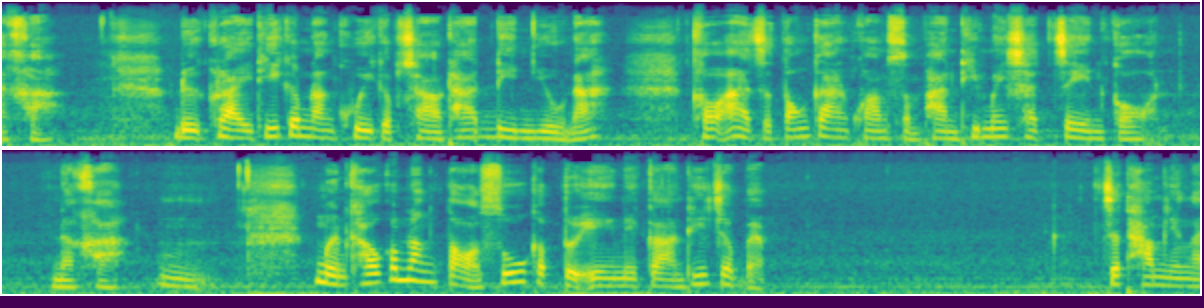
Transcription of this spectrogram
นะคะหรือใครที่กำลังคุยกับชาวธาตุดินอยู่นะ เขาอาจจะต้องการความสัมพันธ์ที่ไม่ชัดเจนก่อนนะคะ อืม เหมือนเขากำลังต่อสู้กับตัวเองในการที่จะแบบ จะทำยังไง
